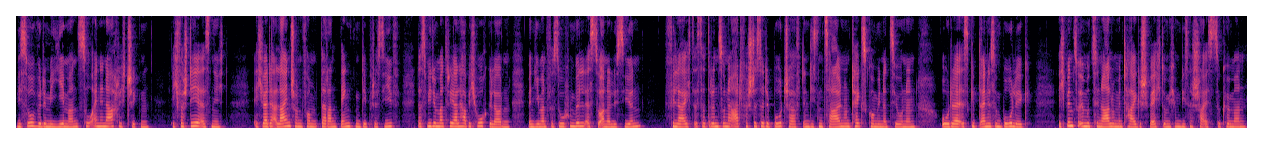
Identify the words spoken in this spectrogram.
Wieso würde mir jemand so eine Nachricht schicken? Ich verstehe es nicht. Ich werde allein schon vom daran denken depressiv. Das Videomaterial habe ich hochgeladen. Wenn jemand versuchen will, es zu analysieren, vielleicht ist da drin so eine Art verschlüsselte Botschaft in diesen Zahlen und Textkombinationen oder es gibt eine Symbolik. Ich bin zu emotional und mental geschwächt, um mich um diesen Scheiß zu kümmern.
